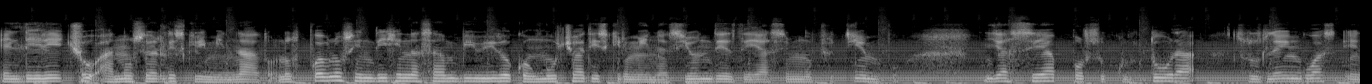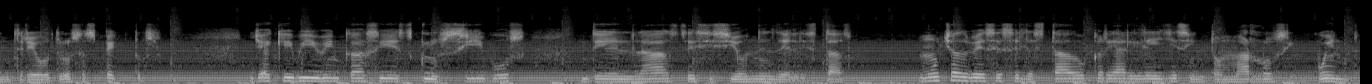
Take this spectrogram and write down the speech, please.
El derecho a no ser discriminado. Los pueblos indígenas han vivido con mucha discriminación desde hace mucho tiempo, ya sea por su cultura, sus lenguas, entre otros aspectos, ya que viven casi exclusivos de las decisiones del Estado. Muchas veces el Estado crea leyes sin tomarlos en cuenta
